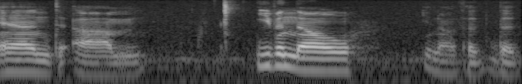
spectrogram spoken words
And um, even though you know, the, the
